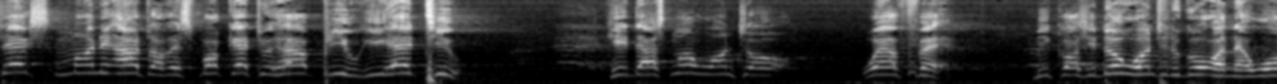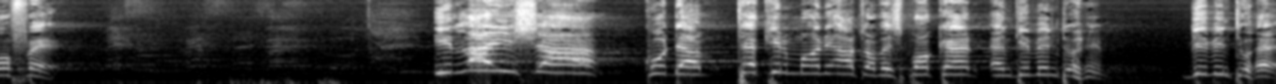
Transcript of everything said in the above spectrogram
takes money out of his pocket to help you, he hates you. He does not want your welfare because he don't want you to go on a warfare. Elisha could have taken money out of his pocket and given to him, given to her.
